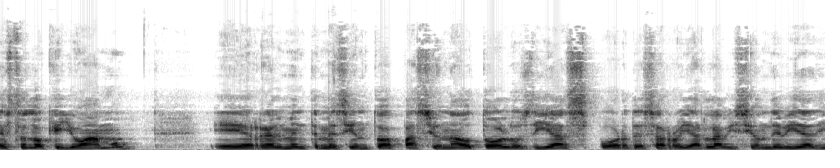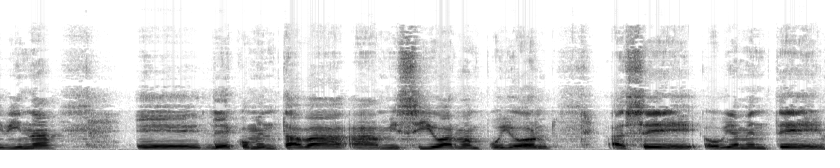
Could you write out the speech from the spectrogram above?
Esto es lo que yo amo. Eh, realmente me siento apasionado todos los días por desarrollar la visión de vida divina. Eh, le comentaba a mi CEO Arman Puyol hace, obviamente,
